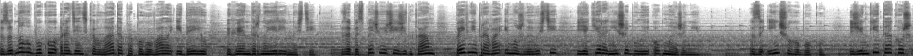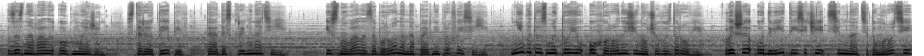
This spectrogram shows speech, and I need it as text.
З одного боку, радянська влада пропагувала ідею гендерної рівності, забезпечуючи жінкам певні права і можливості, які раніше були обмежені. З іншого боку, жінки також зазнавали обмежень, стереотипів та дискримінації. Існувала заборона на певні професії, нібито з метою охорони жіночого здоров'я. Лише у 2017 році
